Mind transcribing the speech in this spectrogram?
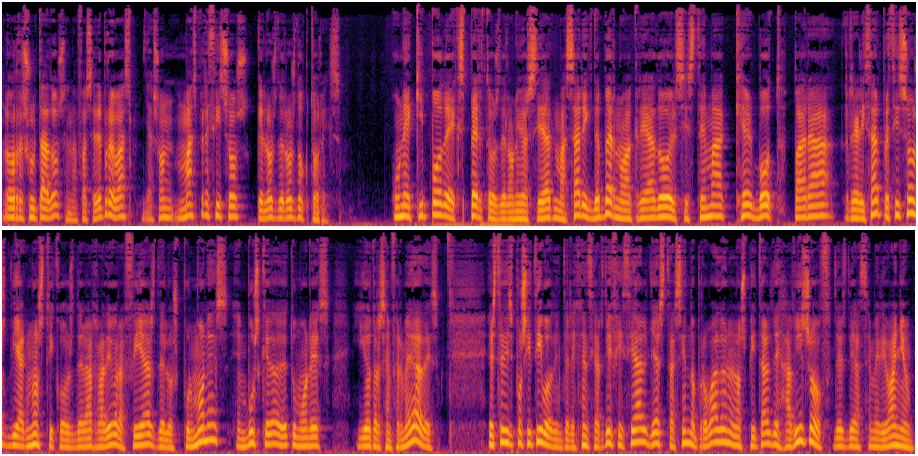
Los resultados en la fase de pruebas ya son más precisos que los de los doctores. Un equipo de expertos de la Universidad Masaryk de Brno ha creado el sistema CareBot para realizar precisos diagnósticos de las radiografías de los pulmones en búsqueda de tumores y otras enfermedades. Este dispositivo de inteligencia artificial ya está siendo probado en el hospital de Javisov desde hace medio año.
